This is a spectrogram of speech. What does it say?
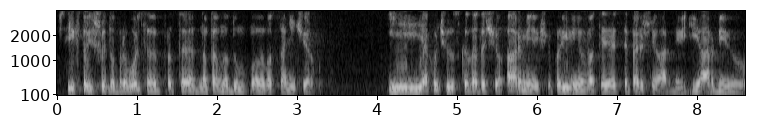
Всі, хто йшли добровольцями, про це напевно думали в останню чергу. І я хочу сказати, що армія, якщо порівнювати теперішню армію і армію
